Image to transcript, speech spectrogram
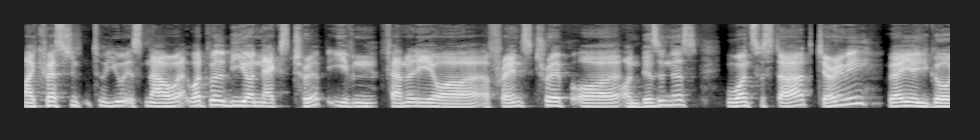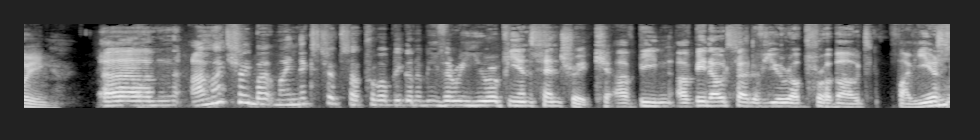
my question to you is now, what will be your next trip, even family or a friend's trip or on business? Who wants to start? Jeremie, where are you going? Um, I'm actually, but my next trips are probably going to be very European centric. I've been I've been outside of Europe for about five years,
